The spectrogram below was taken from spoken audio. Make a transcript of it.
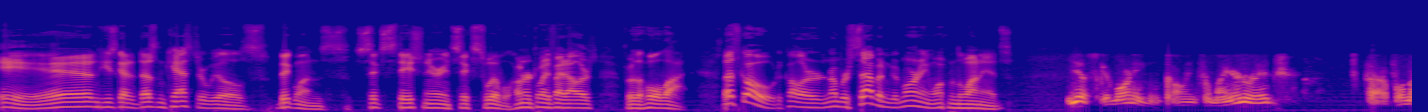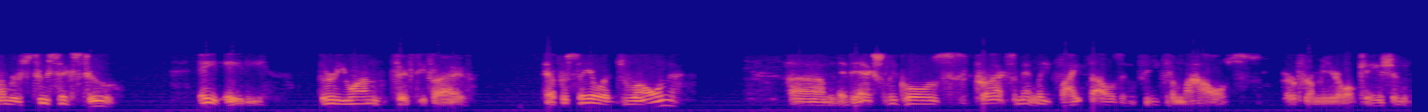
And he's got a dozen caster wheels, big ones, six stationary and six swivel. $125 for the whole lot. Let's go to caller number seven. Good morning. Welcome to the Want Ads. Yes, good morning. Calling from Iron Ridge. Uh, phone number is 262 880 3155. Have for sale a drone. Um, it actually goes approximately 5,000 feet from the house or from your location.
